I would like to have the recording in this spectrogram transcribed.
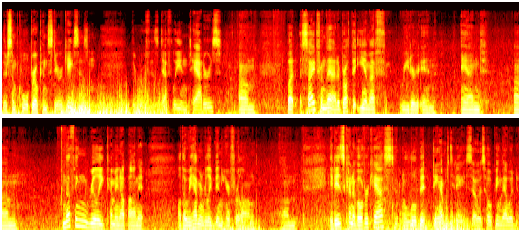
There's some cool broken staircases, and the roof is definitely in tatters. Um, but aside from that, I brought the EMF reader in, and um, nothing really coming up on it, although we haven't really been here for long. Um, it is kind of overcast and a little bit damp today, so I was hoping that would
